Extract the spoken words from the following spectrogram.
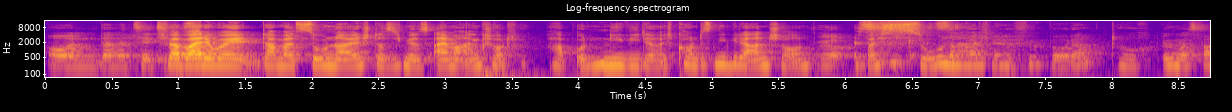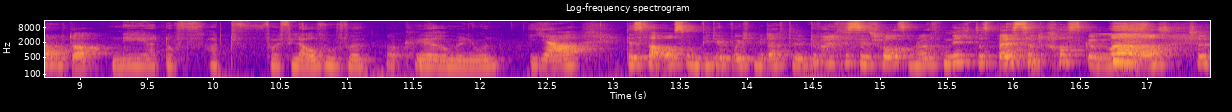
Und dann erzählt Ich sie war, das- by the way, damals so neidisch, dass ich mir das einmal angeschaut habe und nie wieder. Ich konnte es nie wieder anschauen. Ja, es war ist, ich ist so doch nah. gar nicht mehr verfügbar, oder? Doch. Irgendwas war doch da. Nee, hat noch hat voll viele Aufrufe. Okay. Mehrere Millionen. Ja, das war auch so ein Video, wo ich mir dachte, du hattest die Chance und du hast nicht das Beste draus gemacht.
